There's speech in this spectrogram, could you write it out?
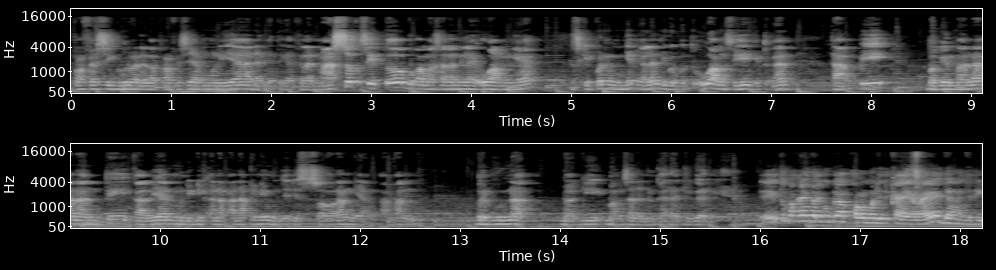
profesi guru adalah profesi yang mulia dan ketika kalian masuk situ bukan masalah nilai uangnya, meskipun mungkin kalian juga butuh uang sih gitu kan. Tapi bagaimana nanti kalian mendidik anak-anak ini menjadi seseorang yang akan berguna bagi bangsa dan negara juga nih ya. ya itu makanya tadi gue bilang kalau mau jadi kaya raya jangan jadi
